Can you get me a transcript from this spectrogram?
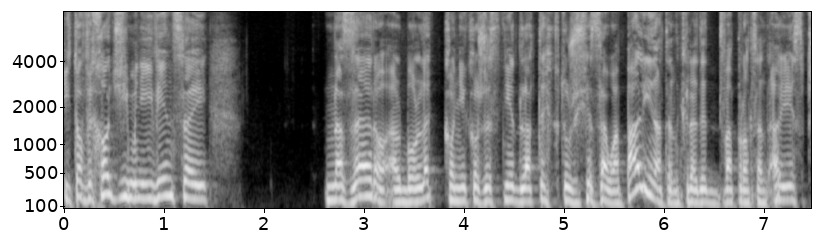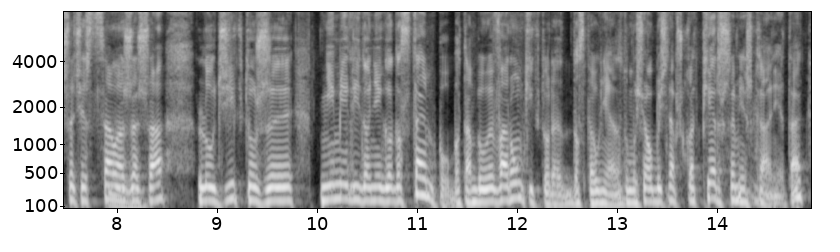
I to wychodzi mniej więcej na zero albo lekko niekorzystnie dla tych, którzy się załapali na ten kredyt 2%, a jest przecież cała rzesza ludzi, którzy nie mieli do niego dostępu, bo tam były warunki, które do spełniania. To musiało być na przykład pierwsze mieszkanie, tak?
